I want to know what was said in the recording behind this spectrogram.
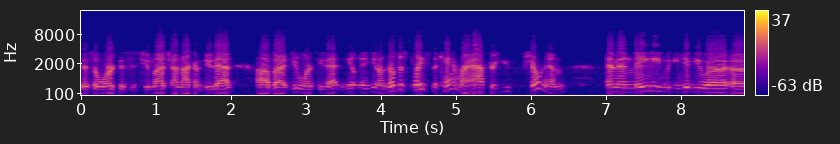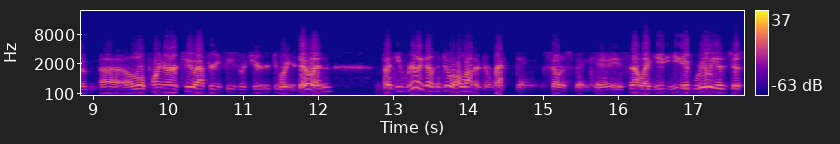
This will work. This is too much. I'm not going to do that." Uh, but I do want to see that. And he'll, you know, he'll just place the camera after you've shown him, and then maybe give you a, a, a little pointer or two after he sees what you're what you're doing. But he really doesn't do a whole lot of directing, so to speak. It's not like he, he it really is just.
